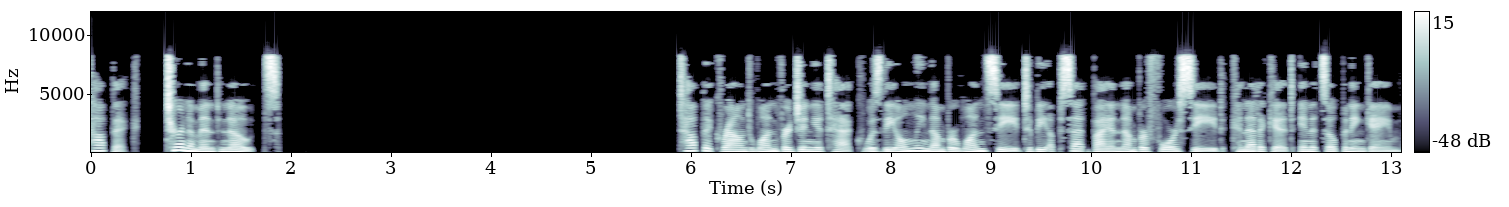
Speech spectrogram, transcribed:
Topic: Tournament notes. Topic round 1 Virginia Tech was the only number 1 seed to be upset by a number 4 seed Connecticut in its opening game.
